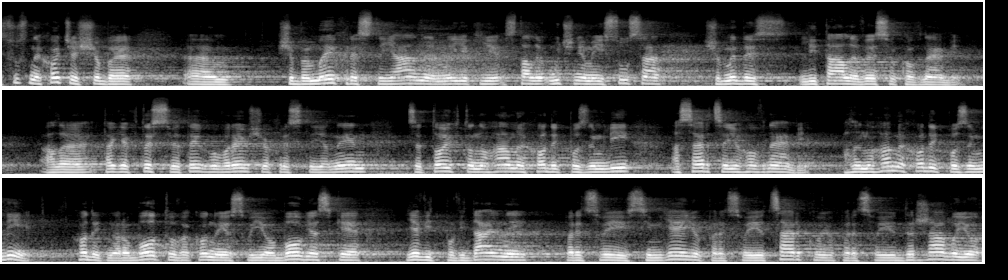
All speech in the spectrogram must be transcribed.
Ісус не хоче, щоб, ем, щоб ми, християни, ми, які стали учнями Ісуса, щоб ми десь літали високо в небі. Але так як хтось з святих говорив, що християнин це той, хто ногами ходить по землі, а серце його в небі. Але ногами ходить по землі, ходить на роботу, виконує свої обов'язки, є відповідальний перед своєю сім'єю, перед своєю церквою, перед своєю державою,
